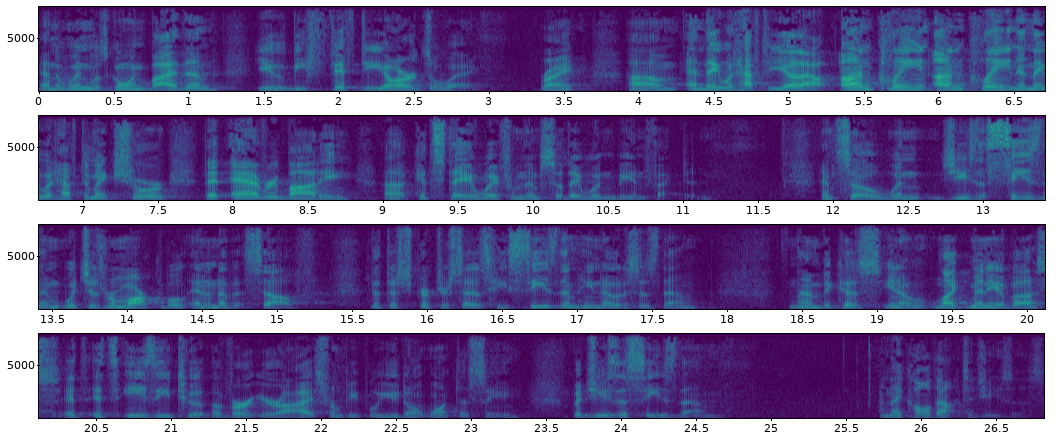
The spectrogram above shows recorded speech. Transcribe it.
and the wind was going by them, you would be 50 yards away, right? Um, and they would have to yell out, unclean, unclean, and they would have to make sure that everybody uh, could stay away from them so they wouldn't be infected. And so when Jesus sees them, which is remarkable in and of itself, that the scripture says he sees them, he notices them, um, because, you know, like many of us, it, it's easy to avert your eyes from people you don't want to see. But Jesus sees them. And they called out to Jesus.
